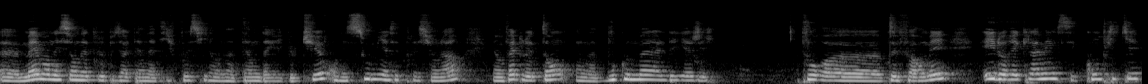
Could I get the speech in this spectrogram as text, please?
euh, même en essayant d'être le plus alternatif possible en termes d'agriculture, on est soumis à cette pression-là. Et en fait, le temps, on a beaucoup de mal à le dégager pour euh, te former et le réclamer. C'est compliqué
